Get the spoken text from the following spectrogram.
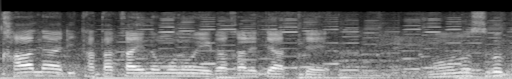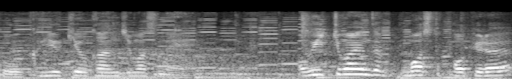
かなり戦いのものを描かれてあってものすごく奥行きを感じますね。Which one is the most popular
